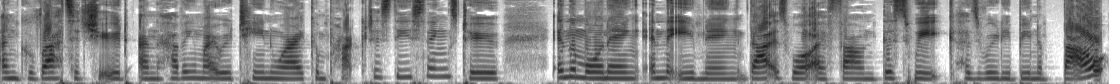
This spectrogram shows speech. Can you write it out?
And gratitude and having my routine where I can practice these things too in the morning, in the evening. That is what I found this week has really been about.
